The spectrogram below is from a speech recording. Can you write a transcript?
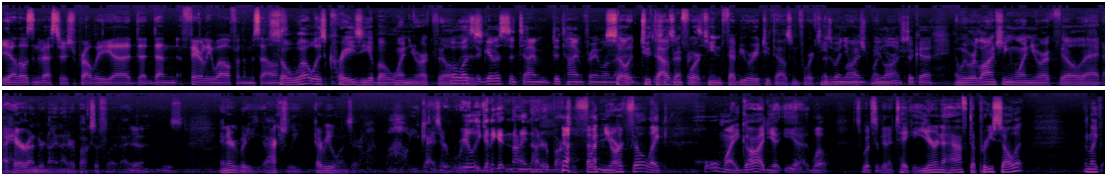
you know, those investors probably uh, d- done fairly well for themselves. So, what was crazy about One Yorkville? what was is- it? Give us the time the time frame on So, that. So 2014, February 2014 is when we you launched went, One you York- launched. Okay. and we were launching one Yorkville at a hair under 900 bucks a foot. I, Yeah. it was, and everybody, actually, everyone's there. Wow, you guys are really going to get 900 bucks a foot in Yorkville? Like, oh my God, yeah, yeah. Well, it's what's it going to take? A year and a half to pre-sell it? And like,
